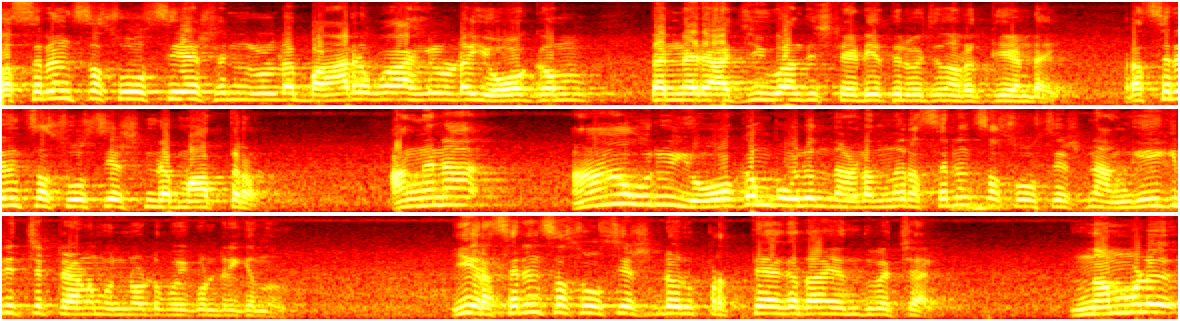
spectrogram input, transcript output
റെസിഡൻസ് അസോസിയേഷനുകളുടെ ഭാരവാഹികളുടെ യോഗം തന്നെ രാജീവ് ഗാന്ധി സ്റ്റേഡിയത്തിൽ വെച്ച് നടക്കുകയുണ്ടായി. റെസിഡൻസ് അസോസിയേഷന്റെ മാത്രം. അങ്ങനെ ആ ഒരു യോഗം പോലും നടന്ന് റെസിഡൻസ് അസോസിയേഷൻ അംഗീകരിച്ചിട്ടാണ് മുന്നോട്ട് പോയിക്കൊണ്ടിരിക്കുന്നത്. ഈ റെസിഡൻസ് അസോസിയേഷന്റെ ഒരു പ്രത്യേകത എന്ന് വെച്ചാൽ നമ്മൾ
